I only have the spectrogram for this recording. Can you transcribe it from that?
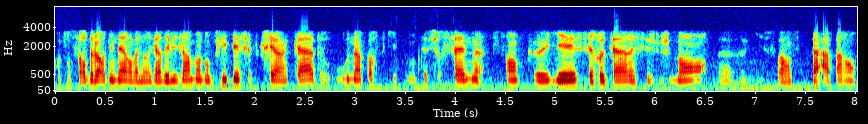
quand on sort de l'ordinaire, on va nous regarder bizarrement. Donc l'idée, c'est de créer un cadre où n'importe qui peut monter sur scène sans qu'il y ait ces regards et ces jugements euh, qui soient en tout cas apparents.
